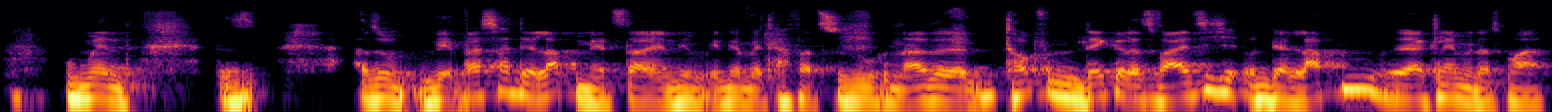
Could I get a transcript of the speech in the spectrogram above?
Moment, das, also was hat der Lappen jetzt da in, dem, in der Metapher zu suchen? Also der Topf und Deckel, das weiß ich, und der Lappen, erklär mir das mal.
